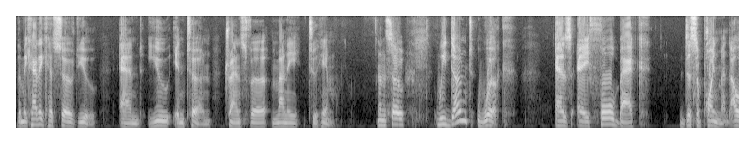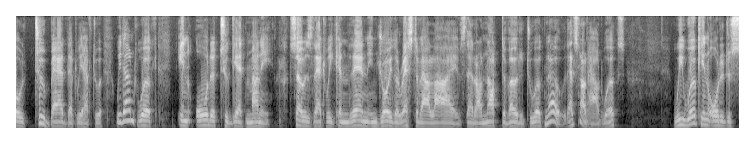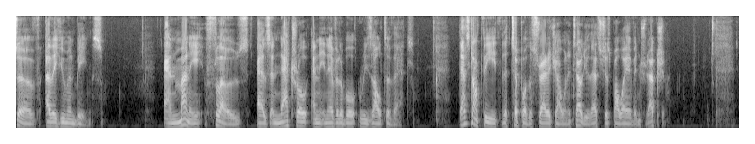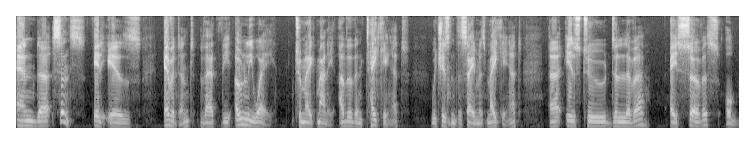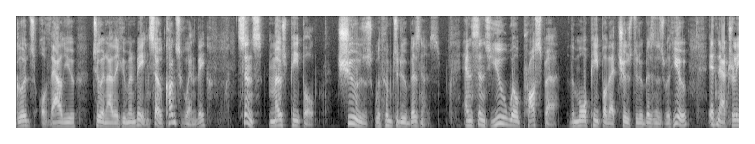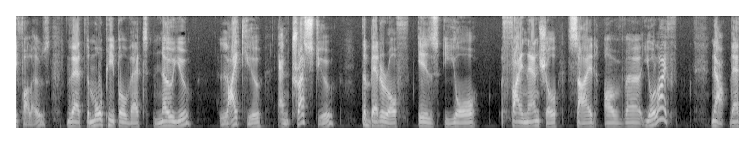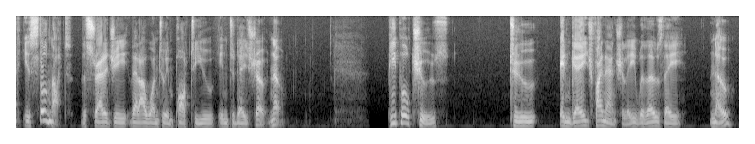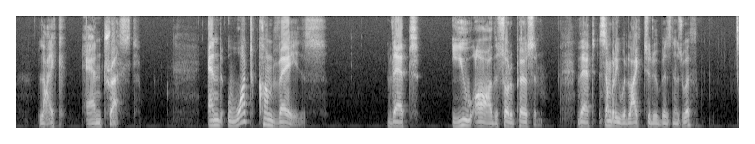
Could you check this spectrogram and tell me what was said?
The mechanic has served you, and you in turn transfer money to him. And so we don't work as a fallback disappointment. Oh, too bad that we have to. We don't work in order to get money so as that we can then enjoy the rest of our lives that are not devoted to work. No, that's not how it works. We work in order to serve other human beings, and money flows as a natural and inevitable result of that. That's not the, the tip or the strategy I want to tell you, that's just by way of introduction. And uh, since it is evident that the only way to make money, other than taking it, which isn't the same as making it, uh, is to deliver a service or goods or value to another human being. So, consequently, since most people choose with whom to do business, and since you will prosper the more people that choose to do business with you, it naturally follows that the more people that know you, like you, and trust you, the better off is your financial side of uh, your life. Now, that is still not the strategy that I want to impart to you in today's show. No. People choose to engage financially with those they know, like, and trust. And what conveys that you are the sort of person that somebody would like to do business with?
